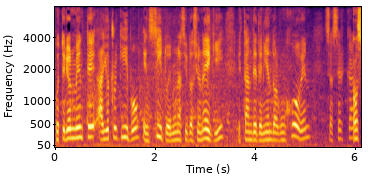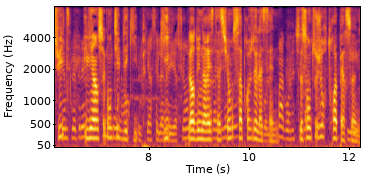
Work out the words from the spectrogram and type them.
Posteriormente hay otro equipo en sitio, en una situación X, están deteniendo a algún joven. Ensuite, il y a un second type d'équipe qui, lors d'une arrestation, s'approche de la scène. Ce sont toujours trois personnes.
